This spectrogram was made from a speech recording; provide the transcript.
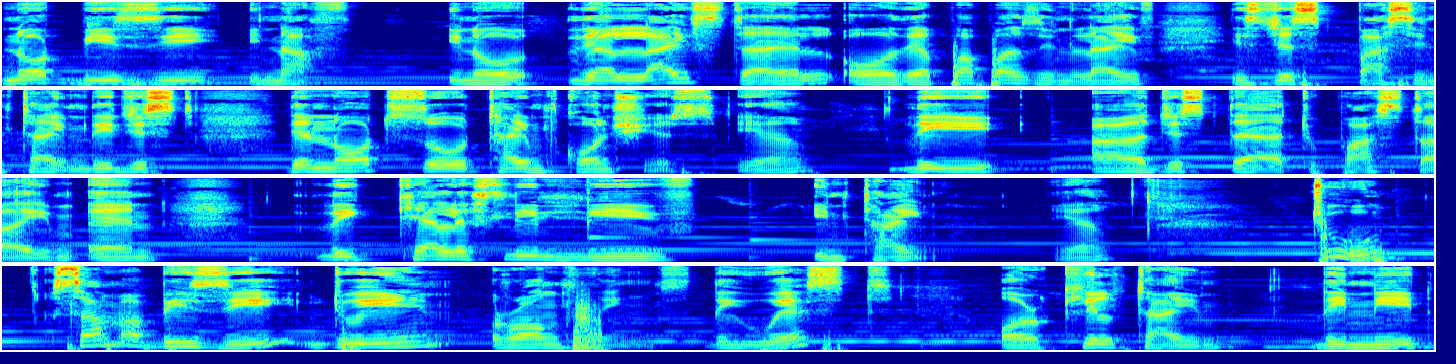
not busy enough. You know, their lifestyle or their purpose in life is just passing time. They just, they're not so time conscious. Yeah. They are just there to pass time and they carelessly live in time. Yeah. Two, some are busy doing wrong things. They waste or kill time. They need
